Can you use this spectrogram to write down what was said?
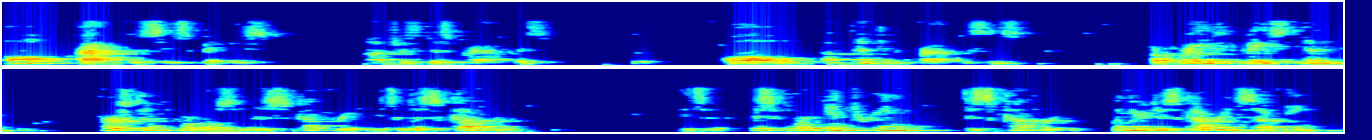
all practice is based, not just this practice, all authentic practices are based in first and foremost a discovery. It's a discovery. It's a, this we're entering discovery. When you're discovering something,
